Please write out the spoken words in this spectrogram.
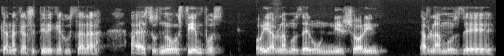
Canacar se tiene que ajustar a estos nuevos tiempos. Hoy hablamos de un nearshoring, hablamos de,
